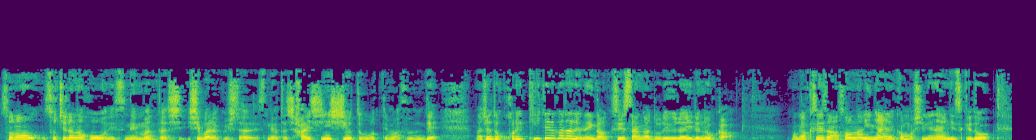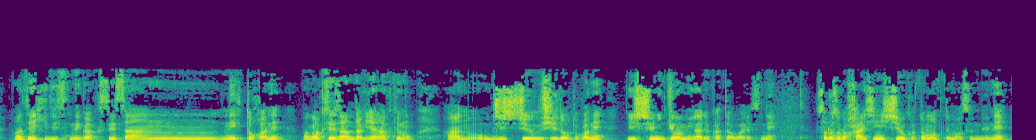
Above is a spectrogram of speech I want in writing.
その、そちらの方をですね、またししばらくしたらですね、私配信しようと思ってますんで、まあ、ちょっとこれ聞いてる方でね、学生さんがどれぐらいいるのか、まあ、学生さんはそんなにいないのかもしれないんですけど、まあ、ぜひですね、学生さんね、とかね、まあ、学生さんだけじゃなくても、あの、実習指導とかね、実習に興味がある方はですね、そろそろ配信しようかと思ってますんでね、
